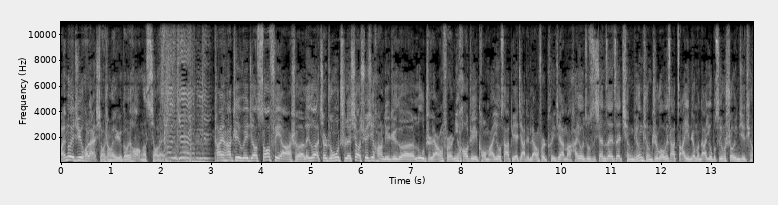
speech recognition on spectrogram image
欢迎各位继续回来，笑声雷雨，各位好，我是小雷。看一下这位叫 Sophia 说，雷哥，今儿中午吃了小学习行的这个卤汁凉粉，你好这一口吗？有啥别家的凉粉推荐吗？还有就是现在在蜻蜓听直播，为啥杂音这么大？又不是用收音机听？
